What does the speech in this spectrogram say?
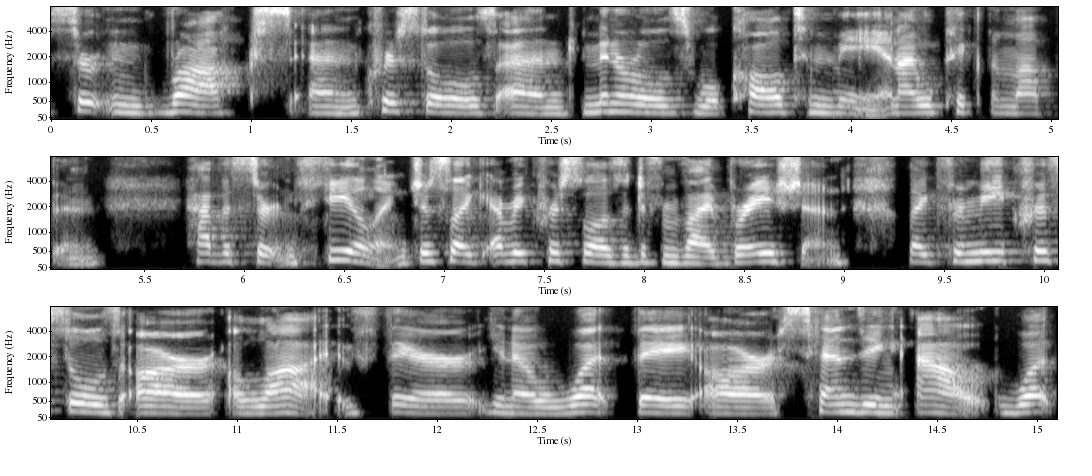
certain rocks and crystals and minerals will call to me, and I will pick them up and have a certain feeling. Just like every crystal has a different vibration. Like for me, crystals are alive. They're you know what they are sending out, what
